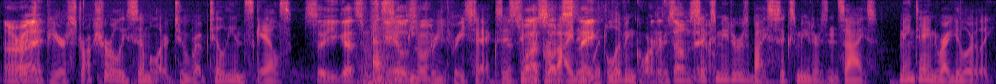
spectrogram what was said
which appear structurally similar to reptilian scales. So you got some scales. SCP-336 is to be provided with living quarters thumbnail. 6 meters by 6 meters in size, maintained regularly.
